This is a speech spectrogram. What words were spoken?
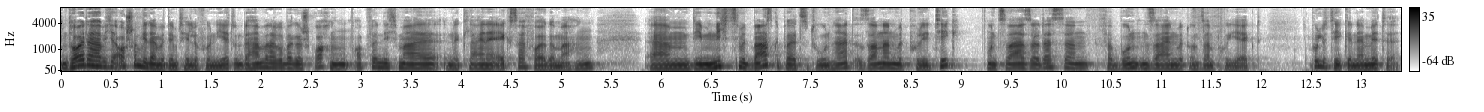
Und heute habe ich auch schon wieder mit dem telefoniert und da haben wir darüber gesprochen, ob wir nicht mal eine kleine Extra-Folge machen, ähm, die nichts mit Basketball zu tun hat, sondern mit Politik. Und zwar soll das dann verbunden sein mit unserem Projekt Politik in der Mitte.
